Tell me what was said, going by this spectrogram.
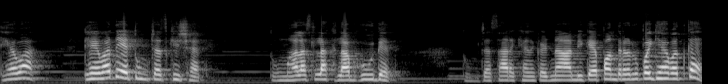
ठेवा ठेवा ते तुमच्याच खिशात. तुम्हालाच लखलाभ होऊ देत. तुमच्या सारख्यांकडनं आम्ही काय पंधरा रुपये घ्यावत काय?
